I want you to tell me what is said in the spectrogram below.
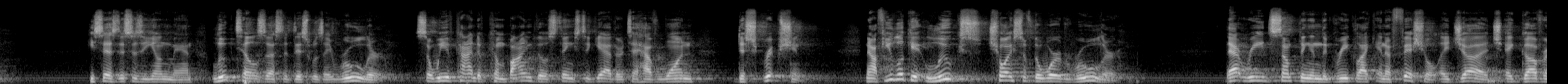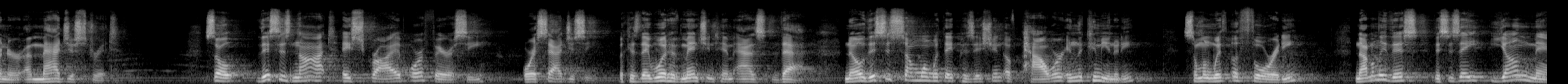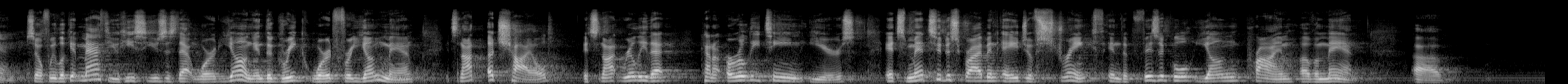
he says this is a young man. Luke tells us that this was a ruler. So we've kind of combined those things together to have one description. Now, if you look at Luke's choice of the word ruler, that reads something in the Greek like an official, a judge, a governor, a magistrate. So this is not a scribe or a Pharisee or a Sadducee, because they would have mentioned him as that. No, this is someone with a position of power in the community, someone with authority. Not only this, this is a young man. So if we look at Matthew, he uses that word young. And the Greek word for young man, it's not a child, it's not really that kind of early teen years. It's meant to describe an age of strength in the physical young prime of a man. Uh,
